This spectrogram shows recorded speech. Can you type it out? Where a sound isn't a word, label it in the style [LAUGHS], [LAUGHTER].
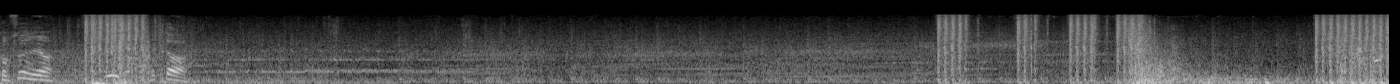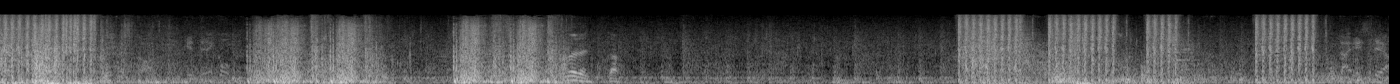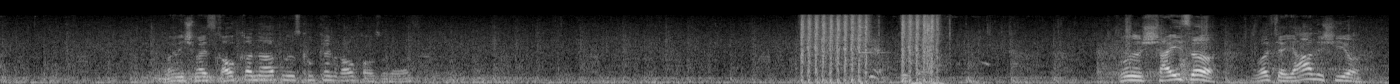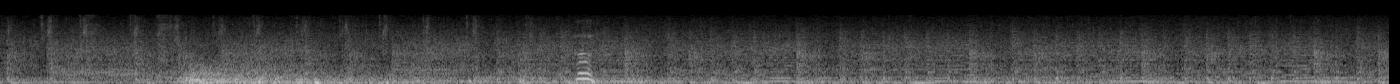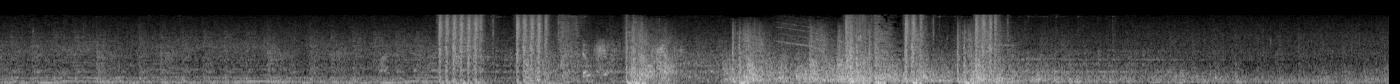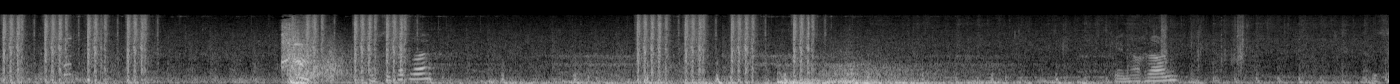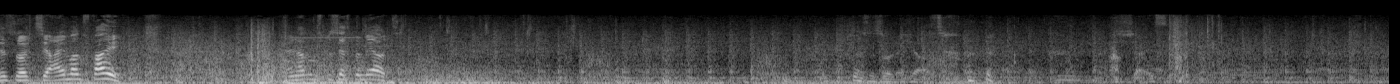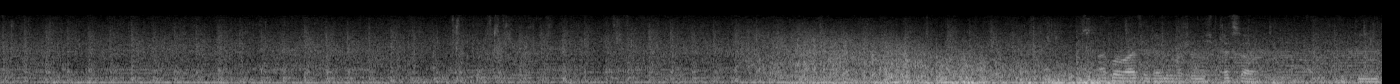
kommst du denn her? Weg da. Wo ist er denn? Da. Da ist er. Weil ich schmeiß Rauchgranaten und es kommt kein Rauch raus, oder was? So eine Scheiße. Du weißt ja ja nicht hier. Hm. Nachladen. Bis jetzt läuft es hier einwandfrei. Keiner hat uns bis jetzt bemerkt. Das ist so lächerlich. [LAUGHS] Scheiße. Sniper Rifle wäre wahrscheinlich besser bedient.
